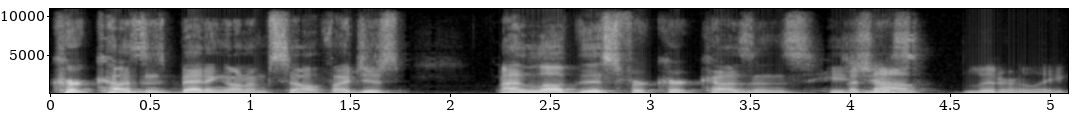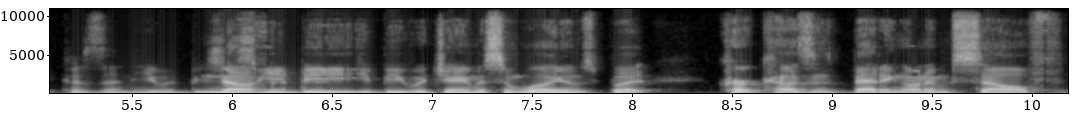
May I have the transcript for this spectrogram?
Kirk Cousins betting on himself. I just, I love this for Kirk Cousins. He's but just not literally, because then he would be no, suspended. he'd be he'd be with Jameson Williams, but Kirk Cousins betting on himself,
